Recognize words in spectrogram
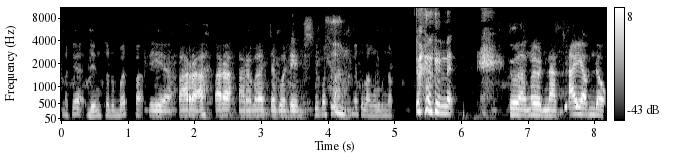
anaknya dancer banget pak. Iya, parah, parah, parah banget jago dance. itu pasti tulang lunak Tulang lunak, ayam dong.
